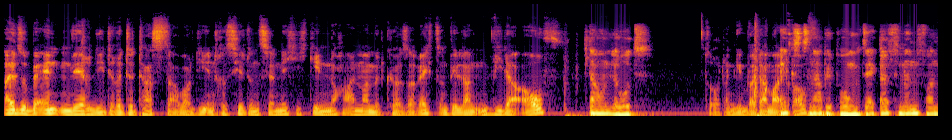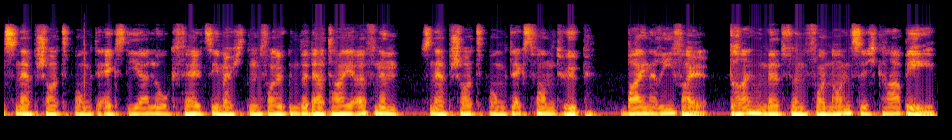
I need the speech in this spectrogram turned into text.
Also beenden wäre die dritte Taste, aber die interessiert uns ja nicht. Ich gehe noch einmal mit Cursor rechts und wir landen wieder auf. Download. So, dann gehen wir da mal drauf. Öffnen von Snapshot.exe Dialogfeld. Sie möchten folgende Datei öffnen. Snapshot.exe vom Typ Binary File 395 KB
